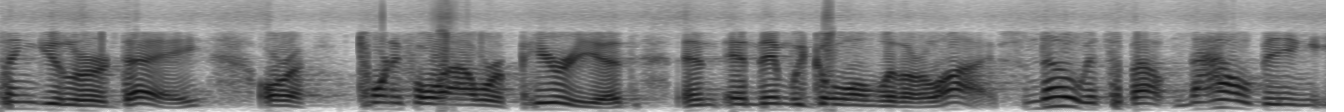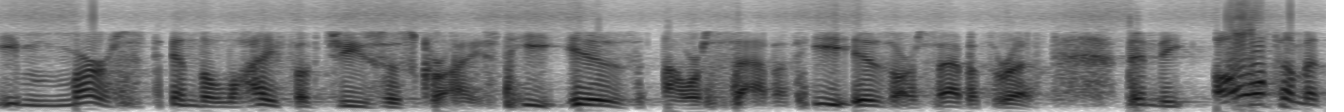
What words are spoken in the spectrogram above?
singular day or a 24 hour period and, and then we go on with our lives. No, it's about now being immersed in the life of Jesus Christ. He is our Sabbath. He is our Sabbath rest. Then the ultimate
